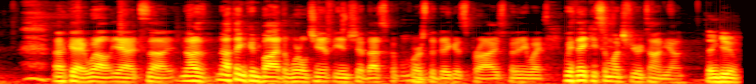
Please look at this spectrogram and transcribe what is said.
okay, well, yeah, it's uh, not, nothing can buy the world championship. That's of course the biggest prize. But anyway, we thank you so much for your time, Jan. Thank you.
